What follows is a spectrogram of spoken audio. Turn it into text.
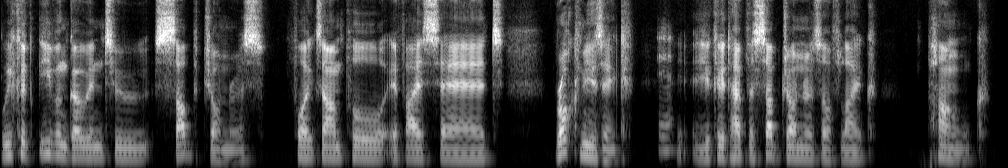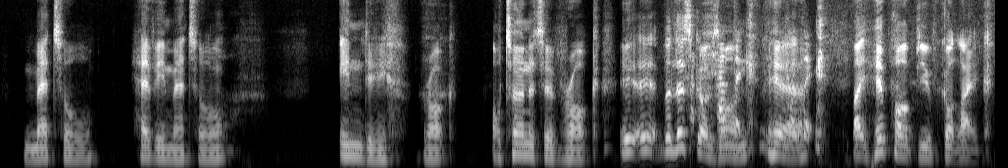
we could even go into subgenres. For example, if I said rock music, Yeah. you could have the subgenres of like punk, metal, heavy metal, indie rock, alternative rock. It, it, the list goes on. Yeah like hip hop, you've got like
